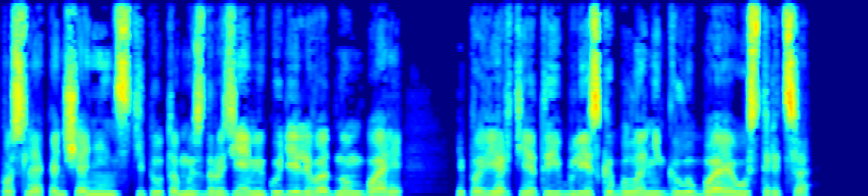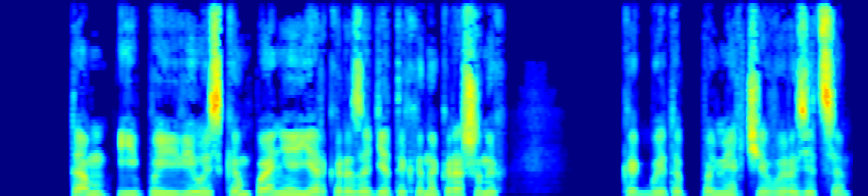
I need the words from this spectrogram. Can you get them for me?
После окончания института мы с друзьями гудели в одном баре, и поверьте, это и близко была не голубая устрица. Там и появилась компания ярко разодетых и накрашенных, как бы это помягче выразиться,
